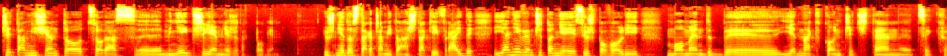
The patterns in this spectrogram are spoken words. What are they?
czyta mi się to coraz e, mniej przyjemnie, że tak powiem. Już nie dostarcza mi to aż takiej frajdy i ja nie wiem, czy to nie jest już powoli moment, by jednak kończyć ten cykl.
